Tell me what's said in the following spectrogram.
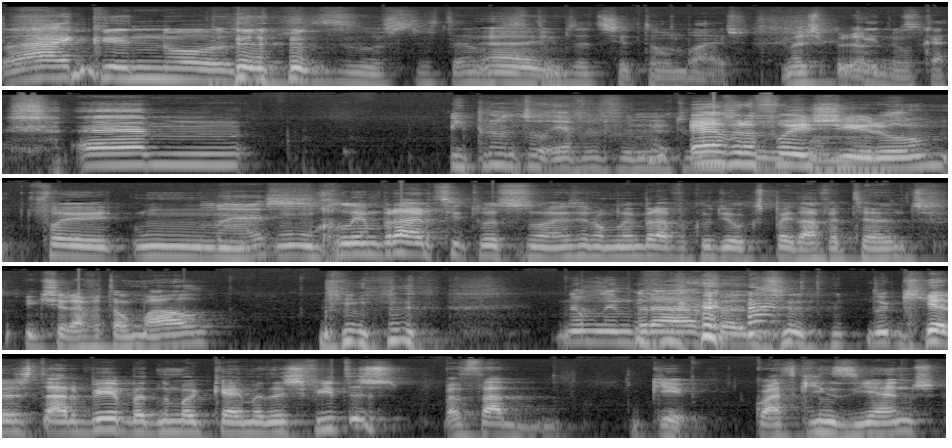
Ai que nojo, Jesus, estamos, estamos a descer tão baixo. Mas Quem pronto. nunca? Ahm, e pronto, Évora foi muito Évora foi giro, foi um, Mas- um relembrar de situações. Eu não me lembrava que o Diogo se peidava tanto e que cheirava tão mal. não me lembrava do, do que era estar bêbado numa queima das fitas. Passado o quê? Quase 15 anos,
